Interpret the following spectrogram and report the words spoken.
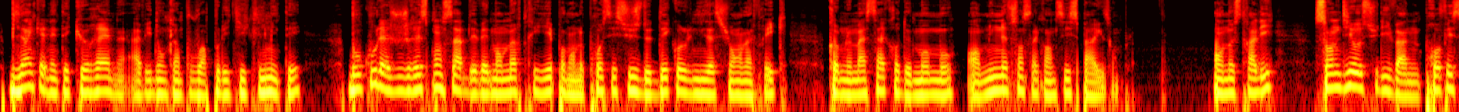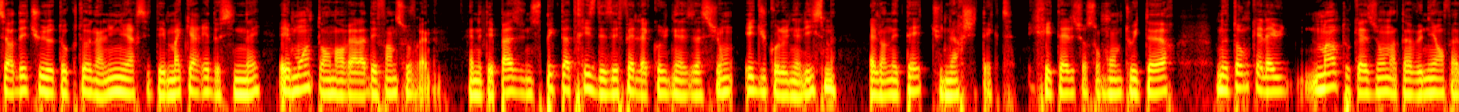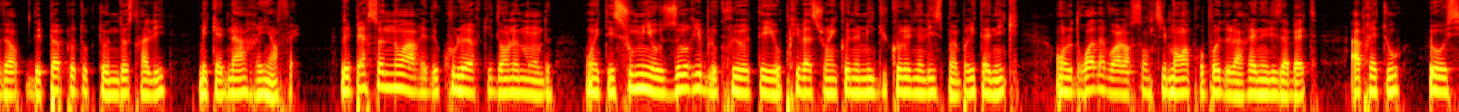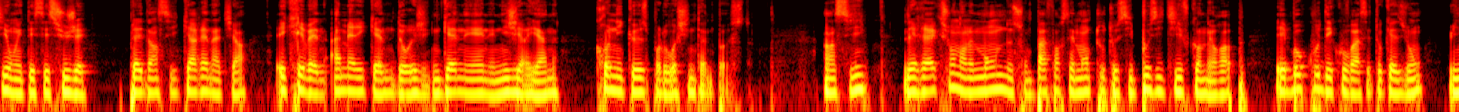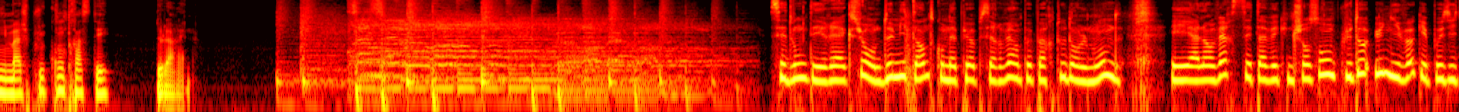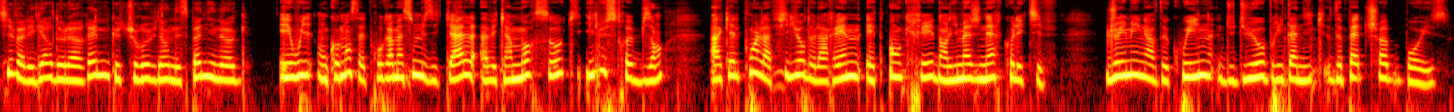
Bien qu'elle n'était que reine, avait donc un pouvoir politique limité, beaucoup la jugent responsable d'événements meurtriers pendant le processus de décolonisation en Afrique, comme le massacre de Momo en 1956 par exemple. En Australie, Sandy O'Sullivan, professeur d'études autochtones à l'université Macaré de Sydney, est moins tendre envers la défunte souveraine. Elle n'était pas une spectatrice des effets de la colonisation et du colonialisme, elle en était une architecte, écrit-elle sur son compte Twitter, notant qu'elle a eu maintes occasions d'intervenir en faveur des peuples autochtones d'Australie, mais qu'elle n'a rien fait. Les personnes noires et de couleur qui, dans le monde, ont été soumis aux horribles cruautés et aux privations économiques du colonialisme britannique ont le droit d'avoir leurs sentiments à propos de la reine Elisabeth. Après tout, eux aussi ont été ses sujets, plaide ainsi Karen Atia, écrivaine américaine d'origine ghanéenne et nigériane, chroniqueuse pour le Washington Post. Ainsi, les réactions dans le monde ne sont pas forcément tout aussi positives qu'en Europe, et beaucoup découvrent à cette occasion une image plus contrastée de la reine. C'est donc des réactions en demi-teinte qu'on a pu observer un peu partout dans le monde. Et à l'inverse, c'est avec une chanson plutôt univoque et positive à l'égard de la reine que tu reviens, n'est-ce pas Ninog Et oui, on commence cette programmation musicale avec un morceau qui illustre bien à quel point la figure de la reine est ancrée dans l'imaginaire collectif. Dreaming of the Queen du duo britannique The Pet Shop Boys.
